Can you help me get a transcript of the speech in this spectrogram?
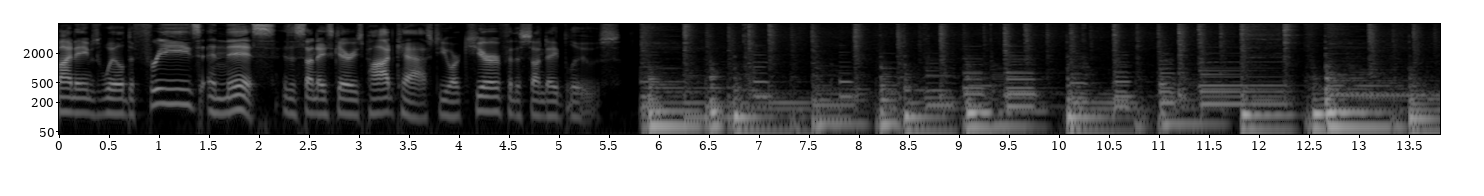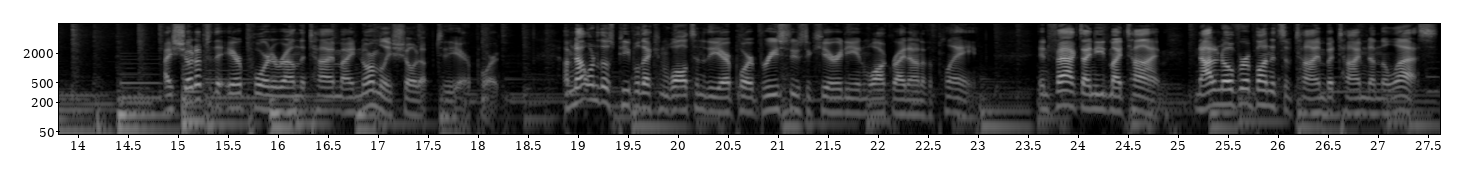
My name's Will DeFries, and this is a Sunday Scaries podcast, your cure for the Sunday blues. I showed up to the airport around the time I normally showed up to the airport. I'm not one of those people that can waltz into the airport, breeze through security, and walk right onto the plane. In fact, I need my time. Not an overabundance of time, but time nonetheless.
